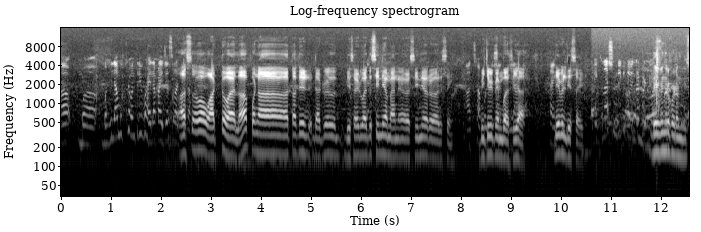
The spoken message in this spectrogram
महिला मुख्यमंत्री व्हायला पाहिजे असं वाटतं का? असं वाटतं व्हायला पण अं, आता ते that will decide by the senior man senior सिंग. अच्छा, बी जे पी मेंबर्स. या दे. विल डिसाईड एकनाथ शिंदे की देवेंद्र फडणवीस? देवेंद्र फडणवीस.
